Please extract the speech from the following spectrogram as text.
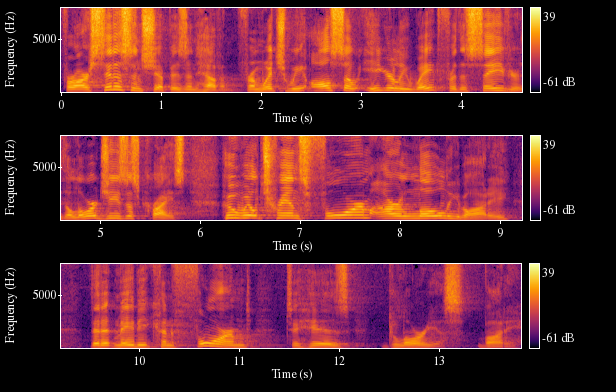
For our citizenship is in heaven, from which we also eagerly wait for the Savior, the Lord Jesus Christ, who will transform our lowly body that it may be conformed to his glorious body.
